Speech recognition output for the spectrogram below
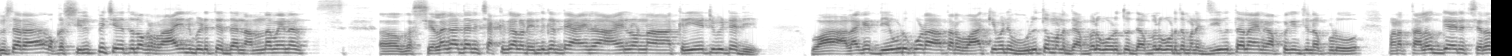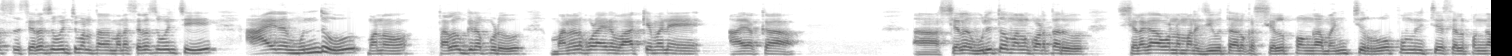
చూసారా? ఒక శిల్పి చేతిలో ఒక రాయిని పెడితే దాన్ని అందమైన ఒక శిలగా దాన్ని చెక్కగలడు. ఎందుకంటే ఆయన ఆయనలో ఉన్న క్రియేటివిటీ అది. వా అలాగే దేవుడు కూడా తన వాక్యమని ఉలితో మన దెబ్బలు కొడుతూ దెబ్బలు కొడుతూ మన జీవితాలు ఆయనకు అప్పగించినప్పుడు మన తలొగ్గి ఆయన శిరస్సు శిరస్సు ఉంచి మన మన శిరస్సు ఉంచి ఆయన ముందు మనం తలొగ్గినప్పుడు మనల్ని కూడా ఆయన వాక్యమనే ఆ యొక్క శిల ఉలితో మనం కొడతారు. శిలగా ఉన్న మన జీవితాలు ఒక శిల్పంగా మంచి రూపం ఇచ్చే శిల్పంగా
